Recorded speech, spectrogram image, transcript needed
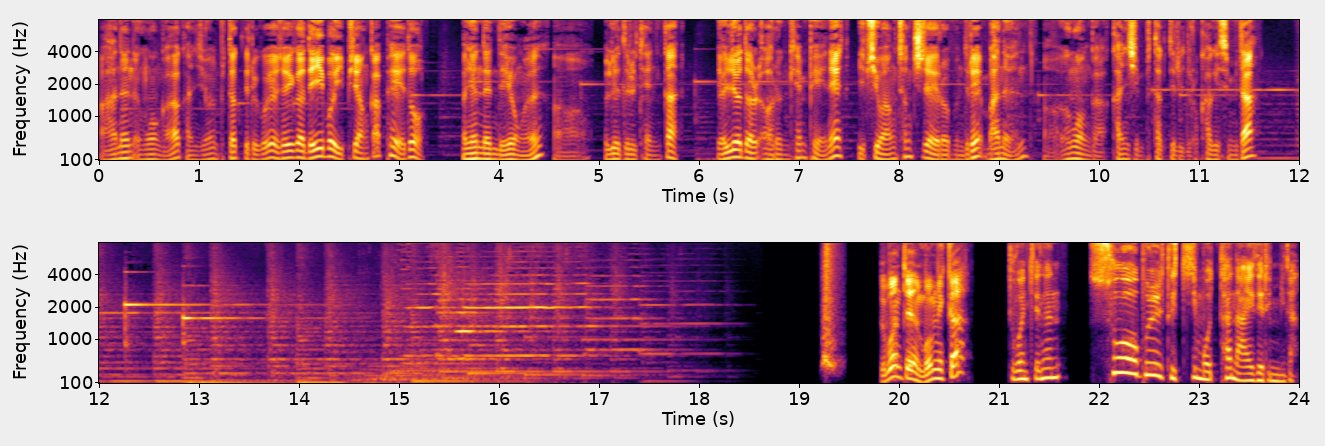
많은 응원과 관심을 부탁드리고요. 저희가 네이버 입시왕 카페에도 관련된 내용을 어, 올려드릴 테니까 18 어른 캠페인에 입시왕 청취자 여러분들의 많은 어, 응원과 관심 부탁드리도록 하겠습니다. 두 번째는 뭡니까? 두 번째는 수업을 듣지 못한 아이들입니다.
